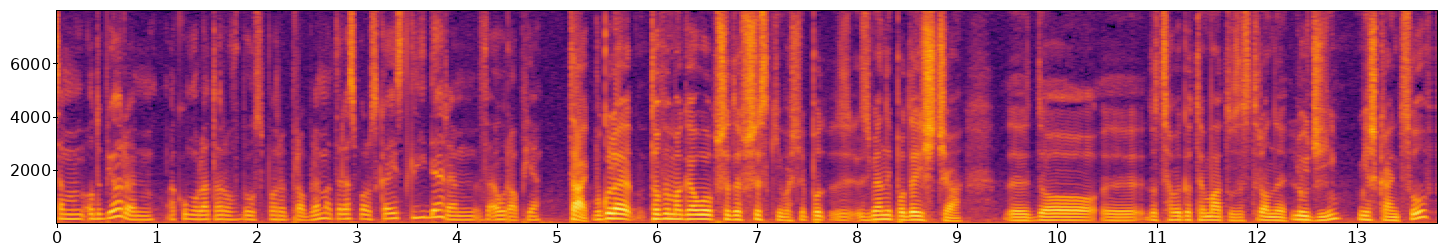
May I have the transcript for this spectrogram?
samym odbiorem akumulatorów był spory problem, a teraz Polska jest liderem w Europie. Tak, w ogóle to wymagało przede wszystkim właśnie po, zmiany podejścia y, do, y, do całego tematu ze strony ludzi, mieszkańców,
